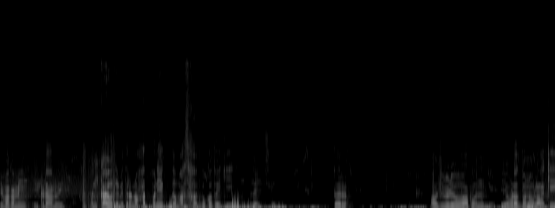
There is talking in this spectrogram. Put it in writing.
हे बघा मी इकडं आलो आहे आणि काय होतं मित्रांनो हात पण एकदम असा दुखतो आहे की लईच तर आज व्हिडिओ आपण एवढाच बनवला की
